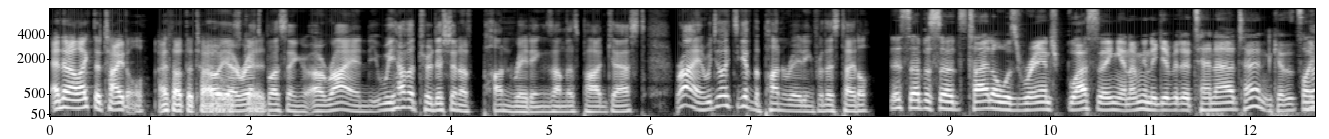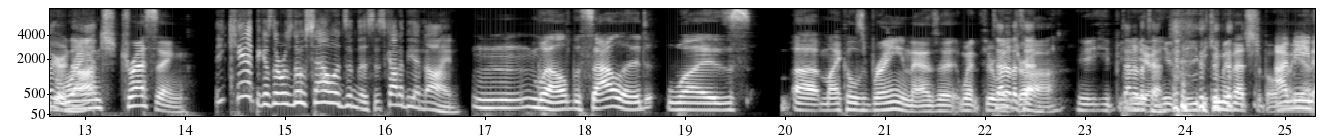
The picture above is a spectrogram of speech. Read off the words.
and then I liked the title. I thought the title. Oh yeah, was Rand's good. blessing. Uh, Ryan, we have a tradition of pun ratings on this podcast. Ryan, would you like to give the pun rating for this title? This episode's title was Ranch Blessing, and I'm going to give it a 10 out of 10 because it's like you're not. ranch dressing. You can't because there was no salads in this. It's got to be a nine. Mm, well, the salad was uh, Michael's brain as it went through 10 out of withdrawal. He, he, 10 out of yeah, 10. He, he became a vegetable. I mean.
